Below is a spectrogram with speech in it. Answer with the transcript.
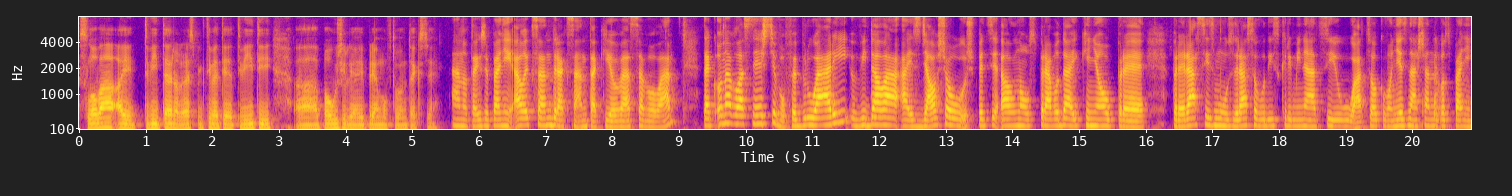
slova, aj Twitter, respektíve tie tweety uh, použili aj priamo v tvojom texte. Áno, takže pani Alexandra Xantakiová sa volá. Tak ona vlastne ešte vo februári vydala aj s ďalšou špeciálnou spravodajkyňou pre pre rasizmus, rasovú diskrimináciu a celkovo neznášanlivosť pani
